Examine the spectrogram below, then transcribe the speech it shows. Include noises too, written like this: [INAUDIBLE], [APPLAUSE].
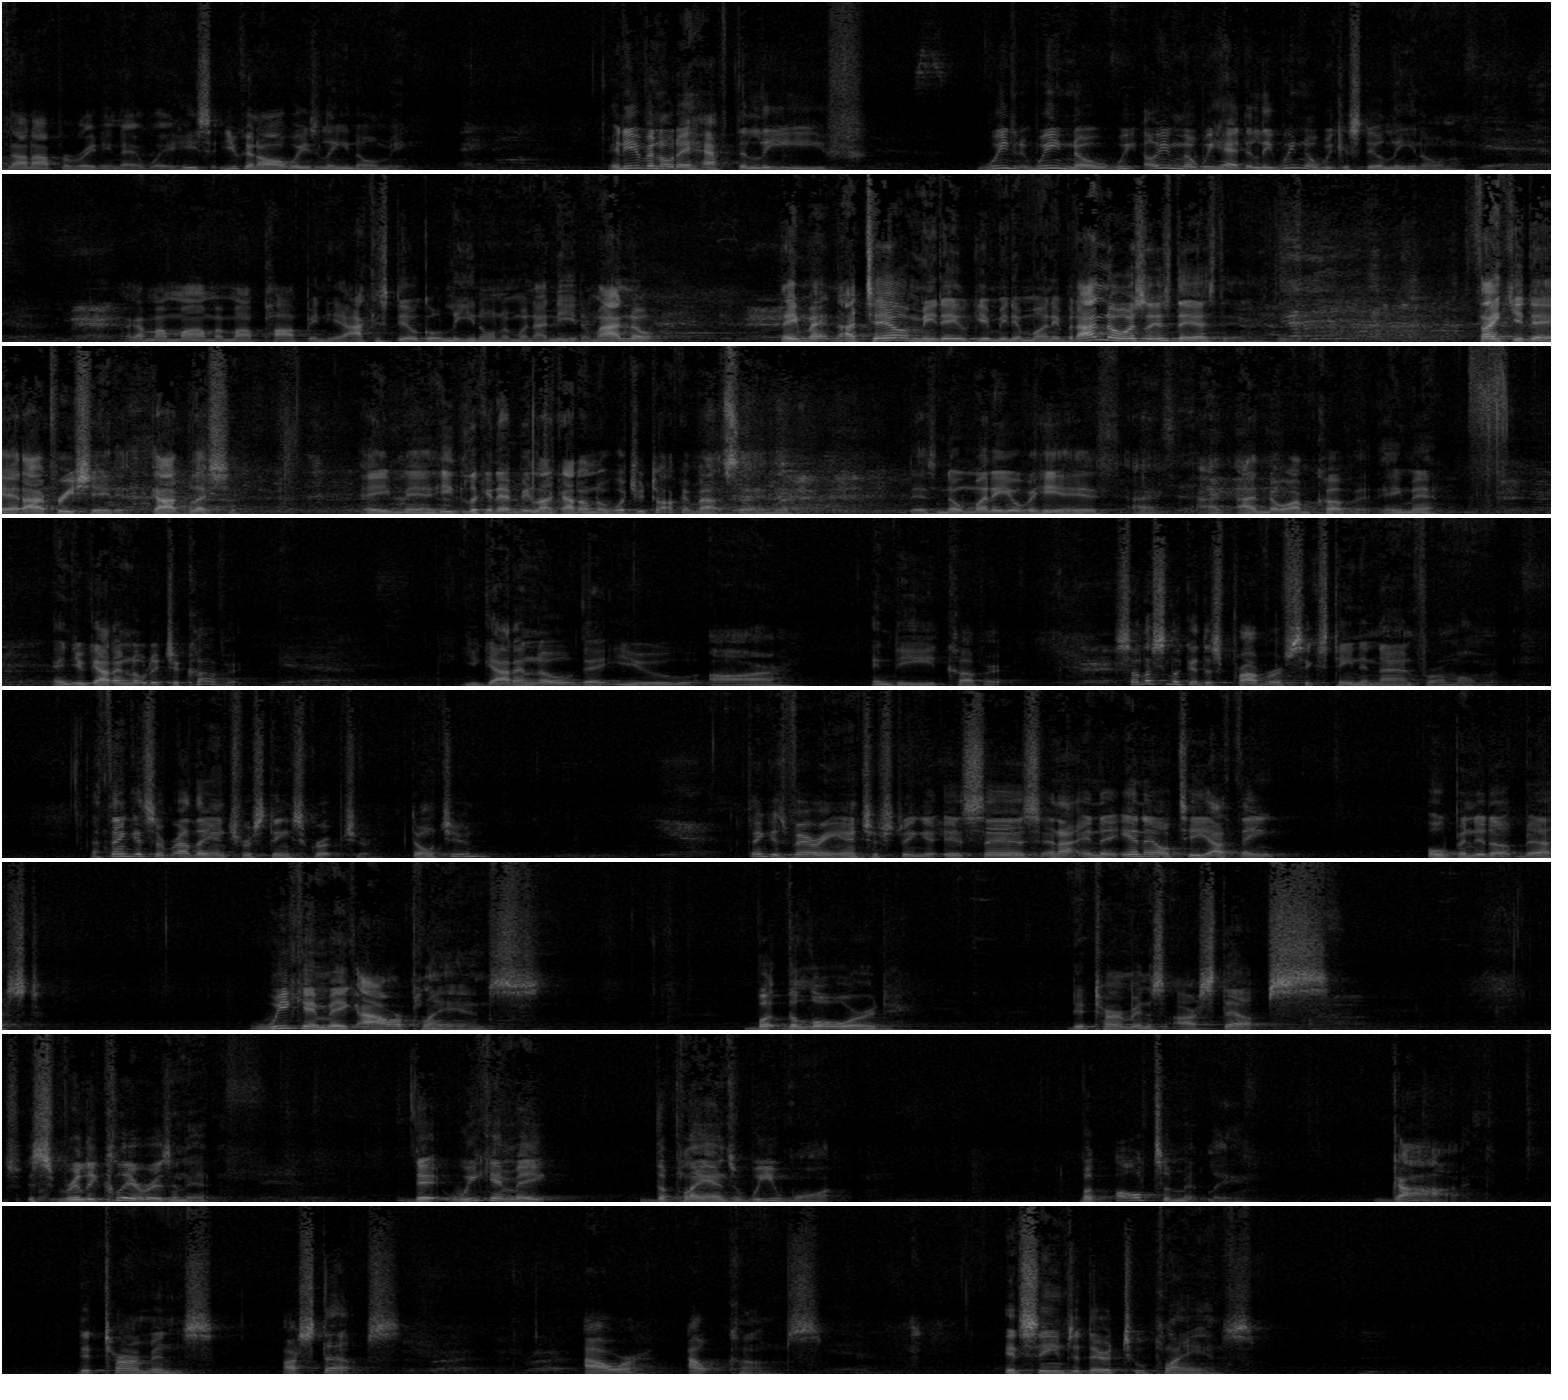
God's not operating that way. He said, You can always lean on me. And even though they have to leave, we, we know, we, even though we had to leave, we know we can still lean on them. I got my mom and my pop in here. I can still go lean on them when I need them. I know. They might not tell me they'll give me the money, but I know it's, it's there. It's there. It's there. Thank you, Dad. I appreciate it. God bless you. Amen. He's looking at me like, I don't know what you're talking about, son. There's no money over here. I, I, I know I'm covered. Amen. And you got to know that you're covered. You got to know that you are indeed covered. So let's look at this Proverbs 16 and 9 for a moment. I think it's a rather interesting scripture, don't you? I think it's very interesting. It says, and I, in the NLT, I think opened it up best. We can make our plans, but the Lord determines our steps. It's really clear, isn't it? That we can make the plans we want, but ultimately, God determines our steps, our outcomes. It seems that there are two plans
